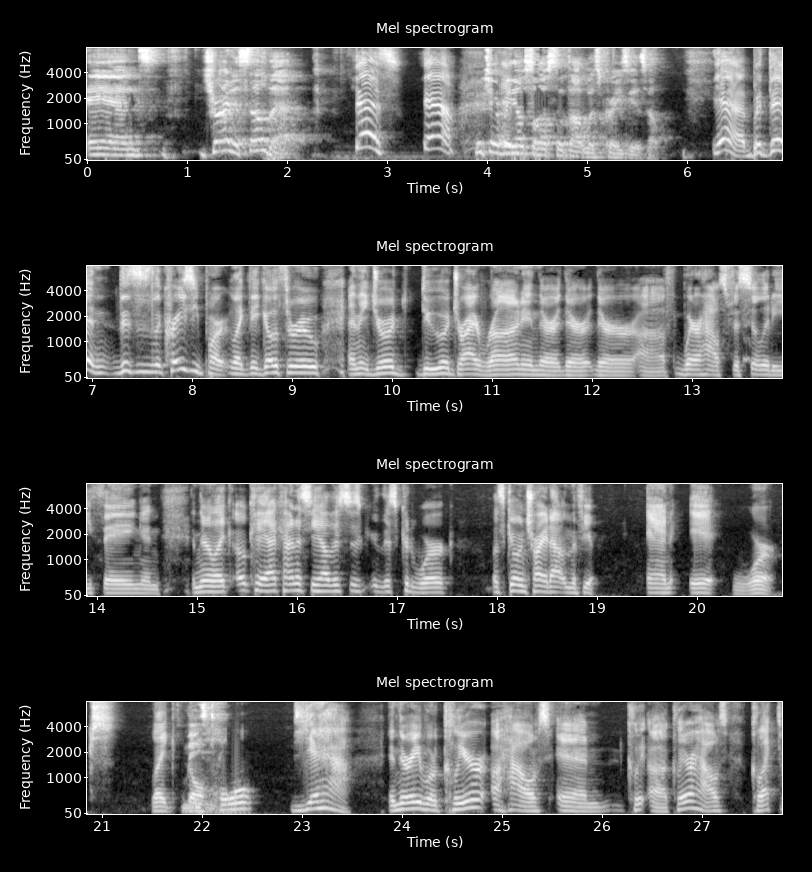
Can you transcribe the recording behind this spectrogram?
And try to sell that. Yes. Yeah. Which everybody else also thought was crazy as hell. Yeah, but then this is the crazy part. Like they go through and they do a, do a dry run in their their their uh, warehouse facility thing, and and they're like, okay, I kind of see how this is this could work. Let's go and try it out in the field, and it works. Like Amazing. the whole yeah, and they're able to clear a house and clear, uh, clear a house, collect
